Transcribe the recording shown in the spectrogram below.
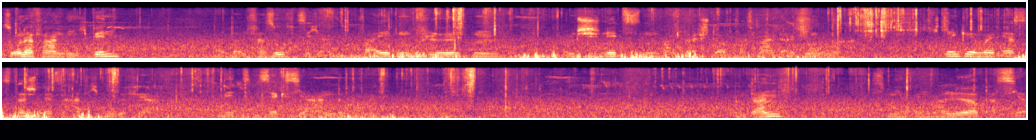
so unerfahren wie ich bin, hat dann versucht, sich an Weidenflöten, am Schnitzen, Wanderstock, was man halt als Junge denke, mein erstes Taschenmesser hatte ich ungefähr mit sechs Jahren bekommen. Und dann ist mir ein Malheur passiert.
